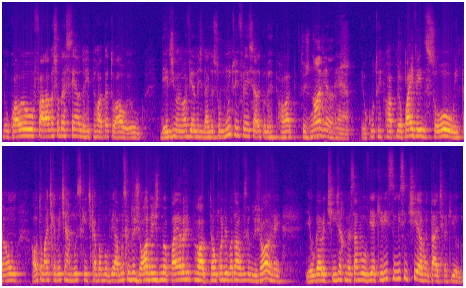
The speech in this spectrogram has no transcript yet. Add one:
no qual eu falava sobre a cena do hip hop atual. Eu, desde os meus 9 anos de idade, eu sou muito influenciado pelo hip hop. Dos 9 anos? É, eu culto hip hop. Meu pai veio de soul, então automaticamente a música que a gente acabava ouvindo, a música dos jovens do meu pai era o hip hop. Então quando ele botava a música do jovem, eu, garotinho, já começava a ouvir aquilo e me sentia à vontade com aquilo.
